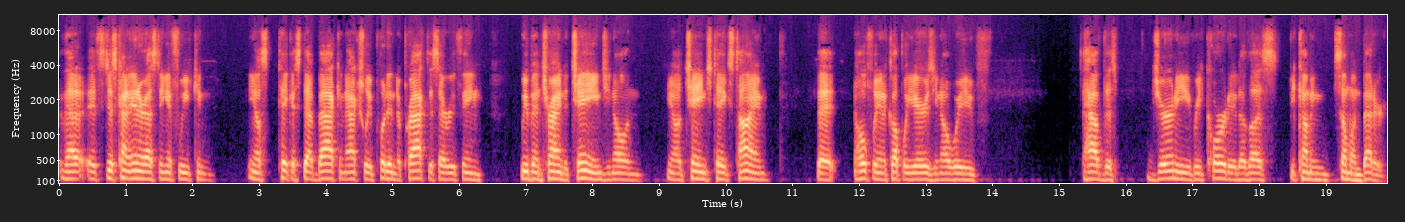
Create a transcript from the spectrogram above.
that it's just kind of interesting if we can you know take a step back and actually put into practice everything we've been trying to change you know and you know change takes time. That hopefully in a couple years you know we've have this journey recorded of us becoming someone better.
